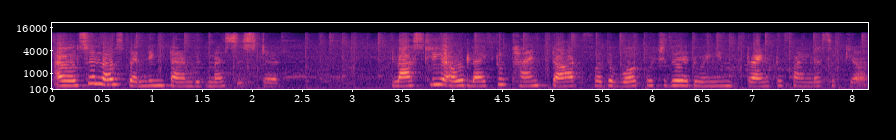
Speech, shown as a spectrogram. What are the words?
I also love spending time with my sister. Lastly, I would like to thank DART for the work which they are doing in trying to find us a cure.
